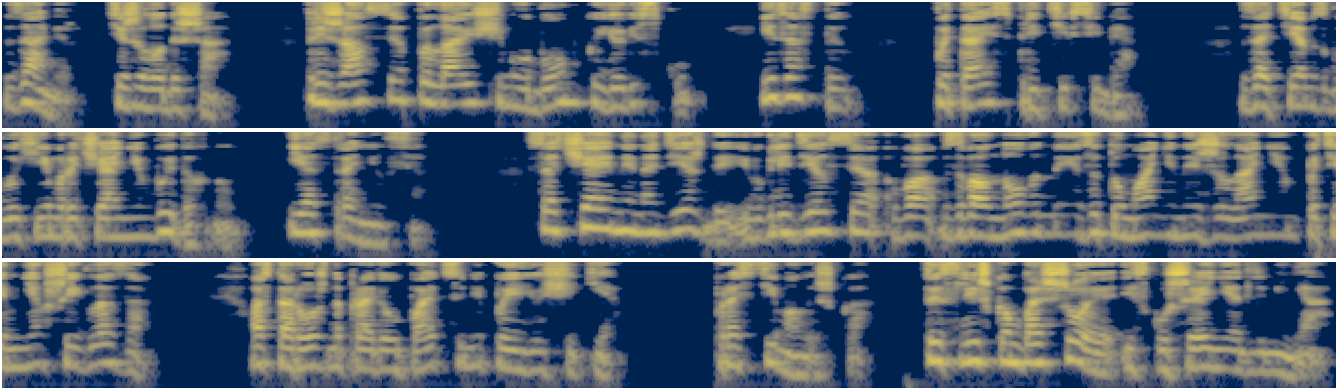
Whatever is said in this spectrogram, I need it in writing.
Замер, тяжело дыша, прижался пылающим лбом к ее виску и застыл, пытаясь прийти в себя. Затем с глухим рычанием выдохнул и отстранился с отчаянной надеждой и вгляделся во взволнованные, затуманенные желанием потемневшие глаза. Осторожно провел пальцами по ее щеке. «Прости, малышка, ты слишком большое искушение для меня.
